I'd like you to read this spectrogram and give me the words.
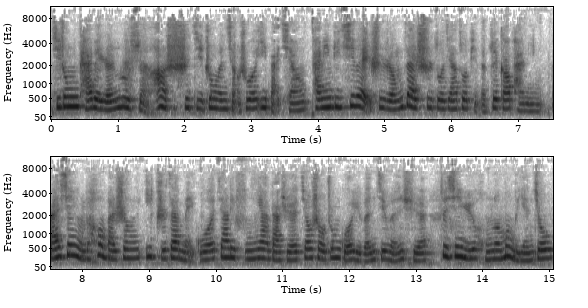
其中《台北人》入选二十世纪中文小说一百强，排名第七位，是仍在世作家作品的最高排名。白先勇的后半生一直在美国加利福尼亚大学教授中国语文及文学，醉心于《红楼梦》的研究，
